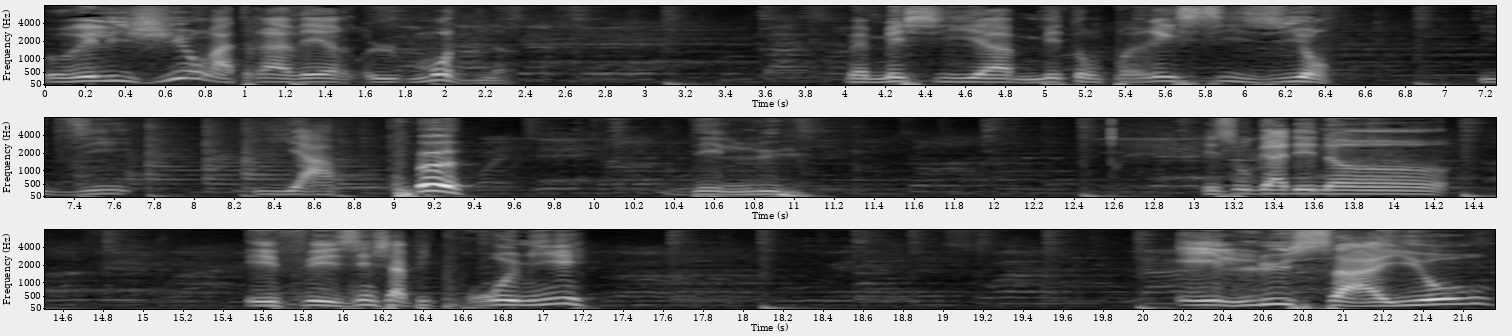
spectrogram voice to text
religions à travers le monde. Mais Messia, mettons précision. Il dit, il y a peu d'élus. E sou gade nan Efesien chapit premier. E lusa yo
